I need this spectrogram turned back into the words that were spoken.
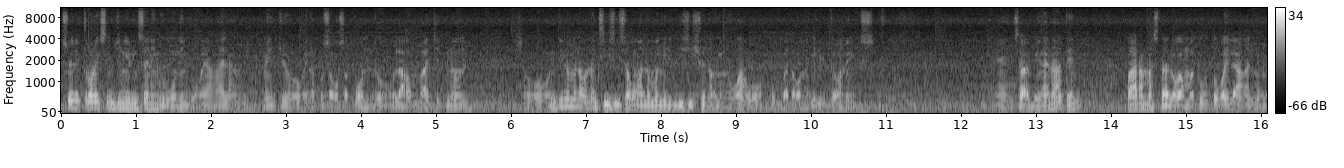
So, electronics engineering sana yung kukunin ko, kaya nga lang, medyo kinapos ako sa pondo. Wala akong budget noon. So, hindi naman ako nagsisisa kung ano man yung decision na kinuha ko kung ba't ako nag-electronics. And sabi nga natin, para mas lalo kang matuto, kailangan mong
